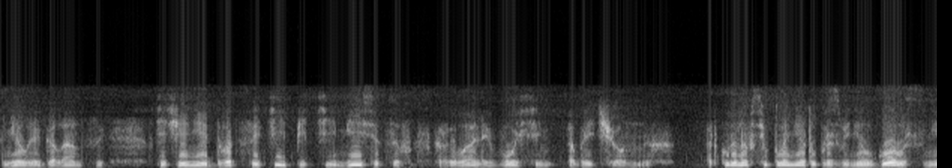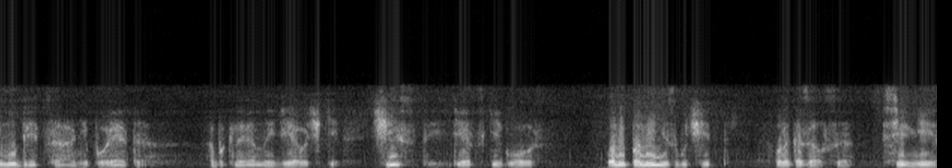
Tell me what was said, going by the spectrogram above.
смелые голландцы в течение 25 месяцев скрывали восемь обреченных. Откуда на всю планету прозвенел голос ни мудреца, ни поэта, обыкновенной девочки, чистый детский голос. Он и поныне звучит. Он оказался сильнее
